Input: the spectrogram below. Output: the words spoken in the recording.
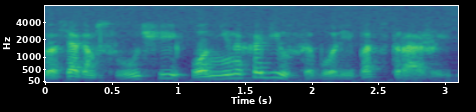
во всяком случае он не находился более под стражей.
